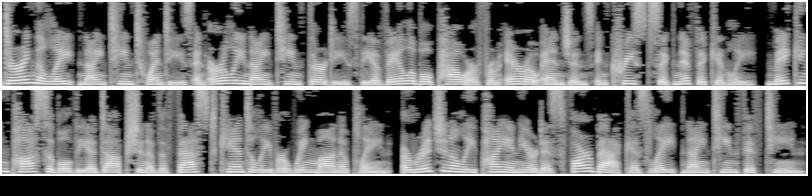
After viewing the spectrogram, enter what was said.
During the late 1920s and early 1930s the available power from aero engines increased significantly, making possible the adoption of the fast cantilever wing monoplane, originally pioneered as far back as late 1915.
